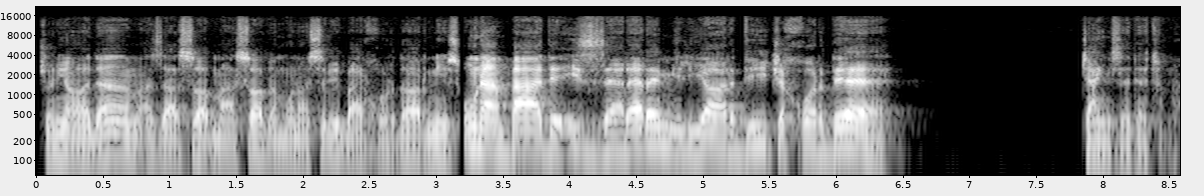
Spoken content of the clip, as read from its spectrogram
چون این آدم از اعصاب معصاب مناسبی برخوردار نیست. اونم بعد این ضرر میلیاردی که خورده. جنگ زده تونم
